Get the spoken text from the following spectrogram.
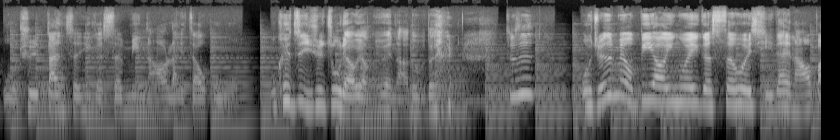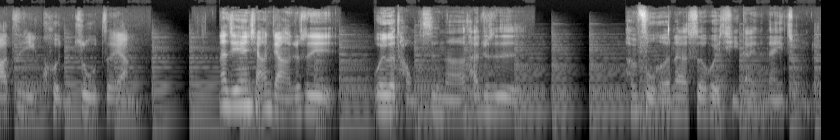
我去诞生一个生命，然后来照顾我。我可以自己去住疗养院啊，对不对？就是我觉得没有必要因为一个社会期待，然后把自己捆住这样。那今天想讲的就是，我有个同事呢，他就是很符合那个社会期待的那一种人。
